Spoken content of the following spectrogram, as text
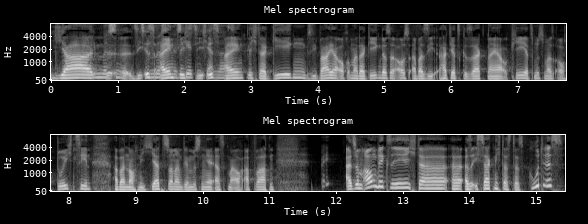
Ja, müssen, äh, sie, sie, ist müssen, eigentlich, sie ist anders. eigentlich dagegen. Sie war ja auch immer dagegen, dass er aus, aber sie hat jetzt gesagt, naja, okay, jetzt müssen wir es auch durchziehen, aber noch nicht jetzt, sondern wir müssen ja erstmal auch abwarten. Also im Augenblick sehe ich da, äh, also ich sage nicht, dass das gut ist,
